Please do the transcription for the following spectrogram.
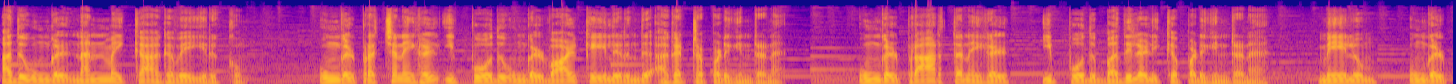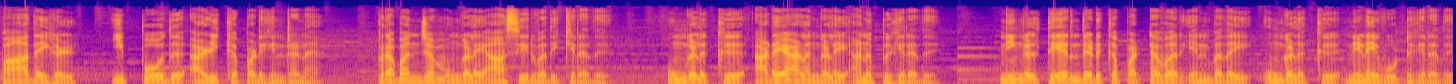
அது உங்கள் நன்மைக்காகவே இருக்கும். உங்கள் பிரச்சனைகள் இப்போது உங்கள் வாழ்க்கையிலிருந்து அகற்றப்படுகின்றன. உங்கள் பிரார்த்தனைகள் இப்போது பதிலளிக்கப்படுகின்றன. மேலும் உங்கள் பாதைகள் இப்போது அழிக்கப்படுகின்றன. பிரபஞ்சம் உங்களை ஆசீர்வதிக்கிறது. உங்களுக்கு அடையாளங்களை அனுப்புகிறது. நீங்கள் தேர்ந்தெடுக்கப்பட்டவர் என்பதை உங்களுக்கு நினைவூட்டுகிறது.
